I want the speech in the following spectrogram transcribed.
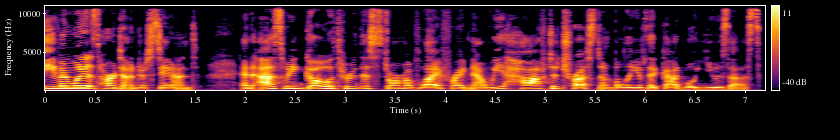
even when it's hard to understand. And as we go through this storm of life right now, we have to trust and believe that God will use us.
